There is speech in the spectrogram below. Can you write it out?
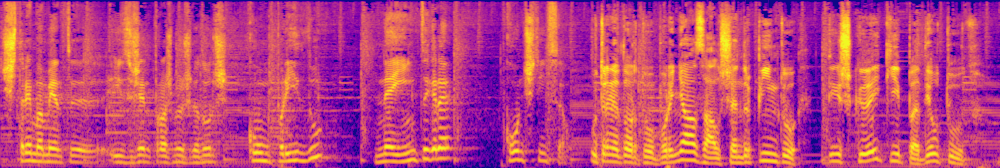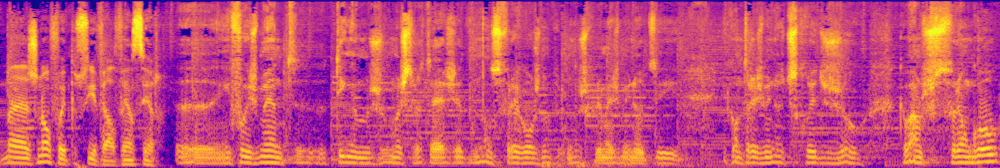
extremamente exigente para os meus jogadores, cumprido na íntegra com distinção. O treinador do Borinhosa, Alexandre Pinto, diz que a equipa deu tudo, mas não foi possível vencer. Uh, infelizmente, tínhamos uma estratégia de não sofrer gols nos primeiros minutos e, e com 3 minutos corridos de jogo acabámos por sofrer um gol.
